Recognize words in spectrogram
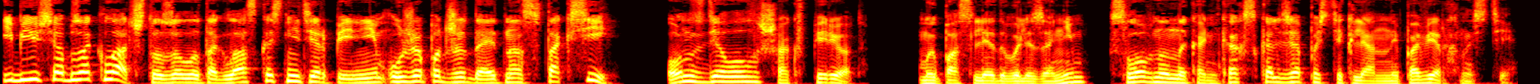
И бьюсь об заклад, что Золотоглазка с нетерпением уже поджидает нас в такси. Он сделал шаг вперед. Мы последовали за ним, словно на коньках скользя по стеклянной поверхности.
